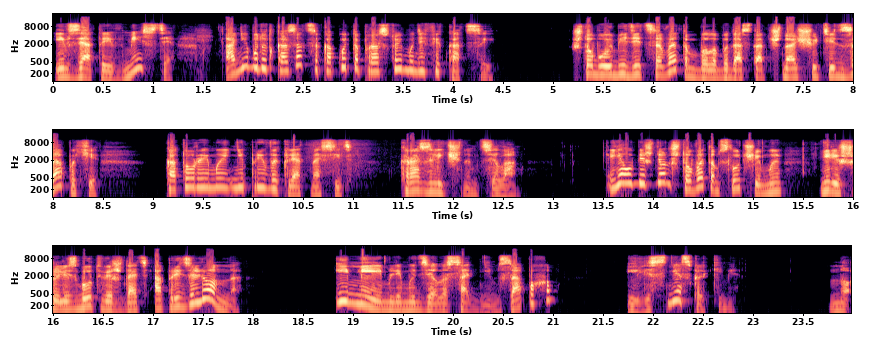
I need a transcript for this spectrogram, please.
И взятые вместе, они будут казаться какой-то простой модификацией. Чтобы убедиться в этом, было бы достаточно ощутить запахи, которые мы не привыкли относить к различным телам. Я убежден, что в этом случае мы не решились бы утверждать определенно, имеем ли мы дело с одним запахом или с несколькими. Но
